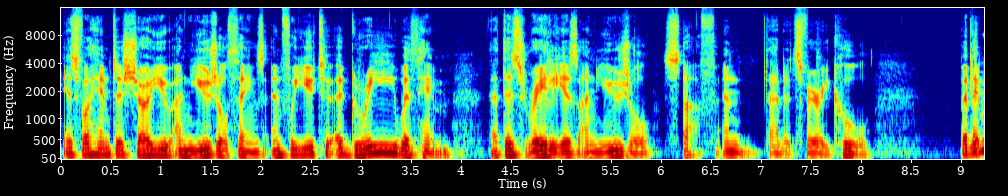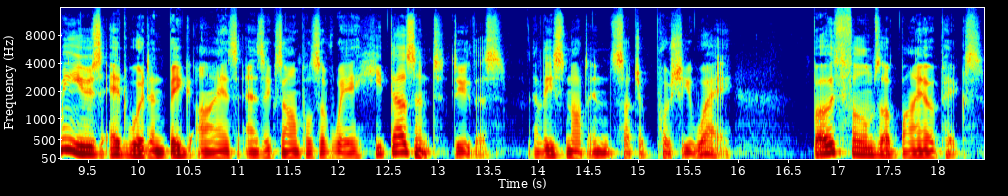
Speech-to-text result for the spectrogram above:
is for him to show you unusual things and for you to agree with him that this really is unusual stuff and that it's very cool. But let me use Ed Wood and Big Eyes as examples of where he doesn't do this, at least not in such a pushy way. Both films are biopics,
